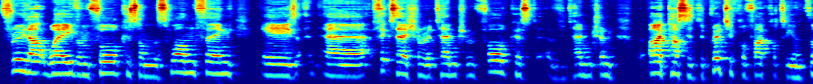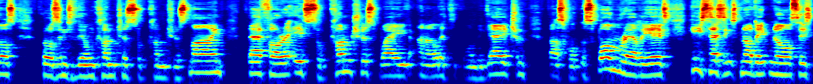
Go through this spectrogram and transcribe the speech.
through that wave and focus on the swan thing is uh, fixation of attention, focused of attention that bypasses the critical faculty and thus goes into the unconscious subconscious mind. Therefore, it is subconscious wave analytical negation. That's what the swan really is. He says it's not hypnosis,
